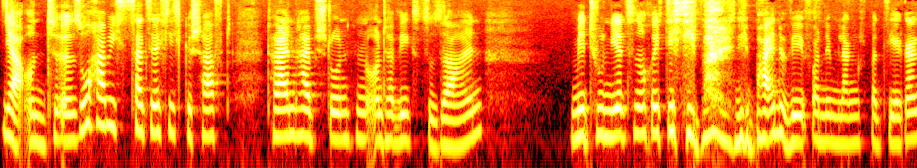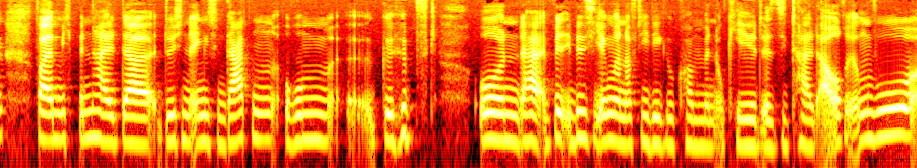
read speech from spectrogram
Ja, und äh, so habe ich es tatsächlich geschafft, dreieinhalb Stunden unterwegs zu sein. Mir tun jetzt noch richtig die Beine, die Beine weh von dem langen Spaziergang. Vor allem, ich bin halt da durch den englischen Garten rumgehüpft äh, und bis ich irgendwann auf die Idee gekommen bin, okay, der sieht halt auch irgendwo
